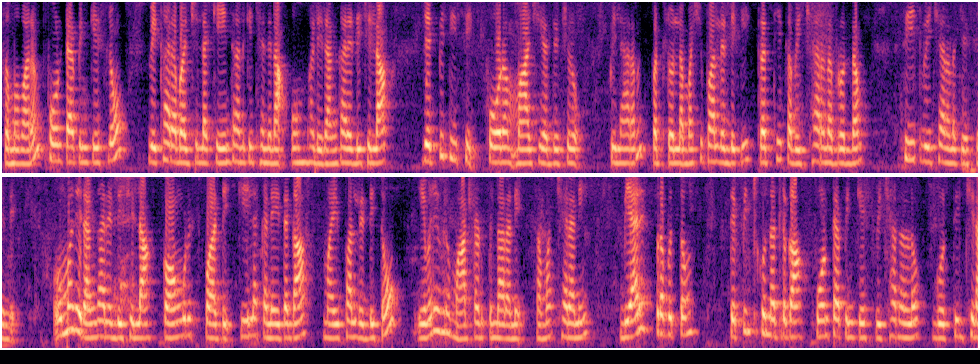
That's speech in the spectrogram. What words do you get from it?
సోమవారం ఫోన్ ట్యాపింగ్ కేసులో వికారాబాద్ జిల్లా కేంద్రానికి చెందిన ఉమ్మడి రంగారెడ్డి జిల్లా జెడ్పీటీసీ ఫోరం మాజీ అధ్యక్షుడు పిల్లారం పట్ల మహిపాల్ రెడ్డికి ప్రత్యేక విచారణ బృందం సీట్ విచారణ చేసింది. ఉమ్మడి రంగారెడ్డి జిల్లా కాంగ్రెస్ పార్టీ కీలక నేతగా మైపాల్ రెడ్డితో ఎవరెవరు మాట్లాడుతున్నారనే సమాచారాన్ని బీఆర్ఎస్ ప్రభుత్వం తెప్పించుకున్నట్లుగా ఫోన్ ట్యాపింగ్ కేసు విచారణలో గుర్తించిన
